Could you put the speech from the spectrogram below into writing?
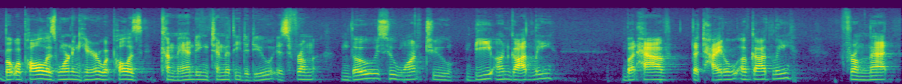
But what Paul is warning here, what Paul is commanding Timothy to do, is from those who want to be ungodly but have the title of godly, from that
